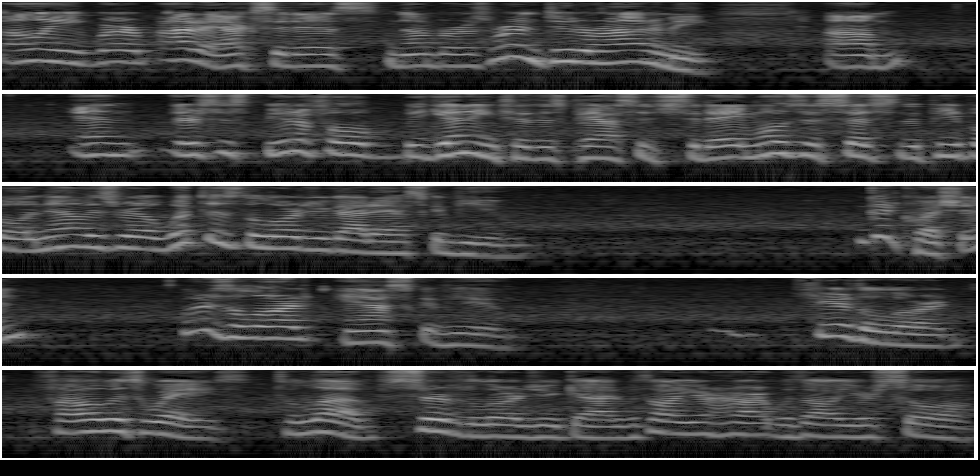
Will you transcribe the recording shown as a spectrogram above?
Only we're out of Exodus, Numbers, we're in Deuteronomy. Um, and there's this beautiful beginning to this passage today. Moses says to the people, And now, Israel, what does the Lord your God ask of you? Good question. What does the Lord ask of you? Fear the Lord, follow his ways, to love, serve the Lord your God with all your heart, with all your soul,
